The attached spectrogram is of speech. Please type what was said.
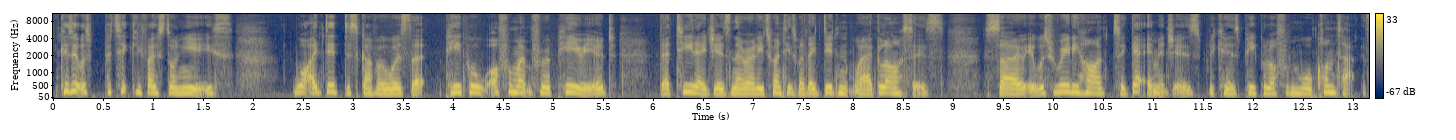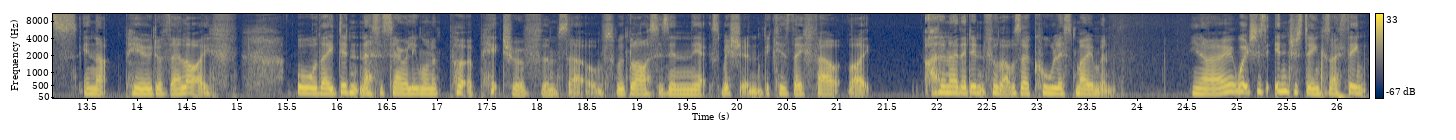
because it was particularly focused on youth. What I did discover was that people often went through a period their teenage years and their early 20s where they didn't wear glasses. So it was really hard to get images because people often wore contacts in that period of their life or they didn't necessarily want to put a picture of themselves with glasses in the exhibition because they felt like, I don't know, they didn't feel that was their coolest moment, you know, which is interesting because I think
